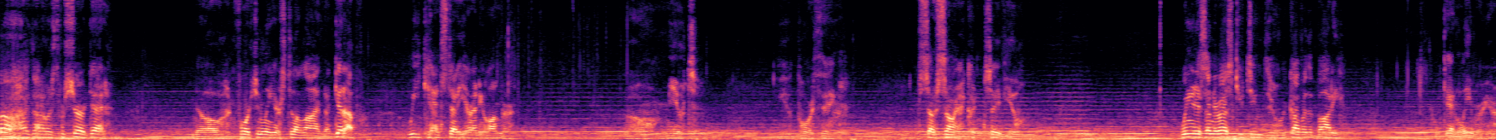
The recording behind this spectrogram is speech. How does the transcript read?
Oh, I thought I was for sure dead. No, unfortunately, you're still alive. Now get up. We can't stay here any longer. Oh, Mute. You poor thing. I'm so sorry I couldn't save you. We need to send a rescue team to recover the body. We can't leave her here.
